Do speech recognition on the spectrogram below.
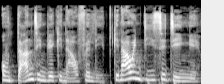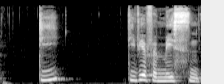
Und dann sind wir genau verliebt, genau in diese Dinge, die, die wir vermissen,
